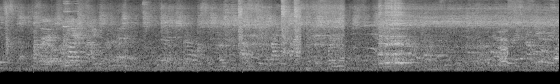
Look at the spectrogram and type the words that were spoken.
It's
